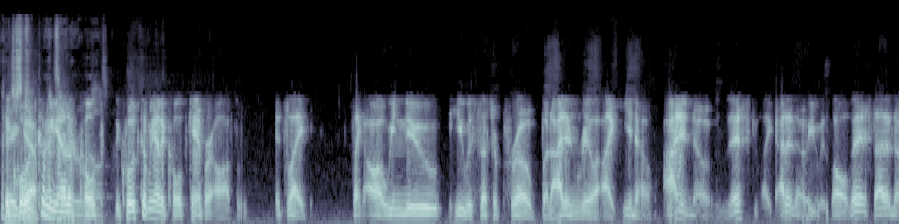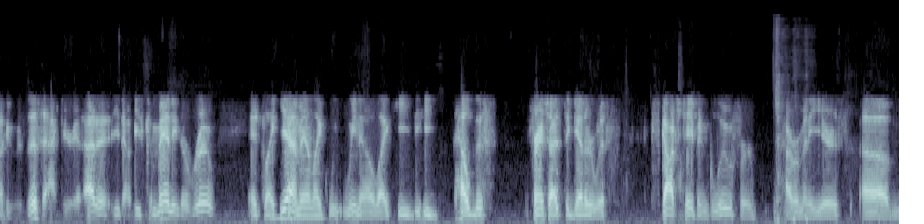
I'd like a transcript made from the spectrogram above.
There you quotes go. coming That's out of Colts. else. The quotes coming out of Colts camp are awesome. It's like it's like oh we knew he was such a pro, but I didn't realize like you know I didn't know this like I didn't know he was all this. I didn't know he was this accurate. I didn't you know he's commanding the room. It's like yeah man like we we know like he he held this franchise together with scotch tape and glue for however many years. Um,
